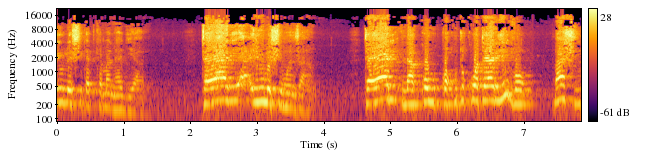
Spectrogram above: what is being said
yule si katika manhaji yao, tayari yule si mwenzangu tayari na kwa, kwa kutokuwa tayari hivyo basi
